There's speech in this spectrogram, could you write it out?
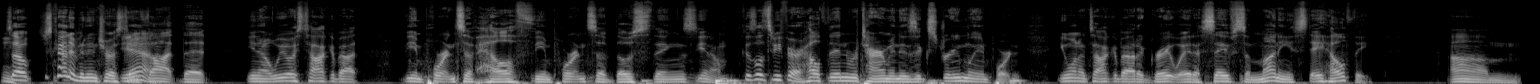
Mm. So, just kind of an interesting yeah. thought that, you know, we always talk about the importance of health, the importance of those things, you know, because let's be fair, health in retirement is extremely important. You want to talk about a great way to save some money, stay healthy. Um,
